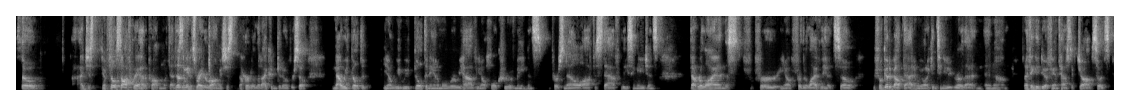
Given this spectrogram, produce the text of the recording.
so i just you know philosophically i had a problem with that it doesn't mean it's right or wrong it's just a hurdle that i couldn't get over so now we've built a you know we, we've built an animal where we have you know a whole crew of maintenance personnel office staff leasing agents that rely on this for you know for their livelihood so we feel good about that and we want to continue to grow that and, and mm-hmm. um, i think they do a fantastic job so it's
